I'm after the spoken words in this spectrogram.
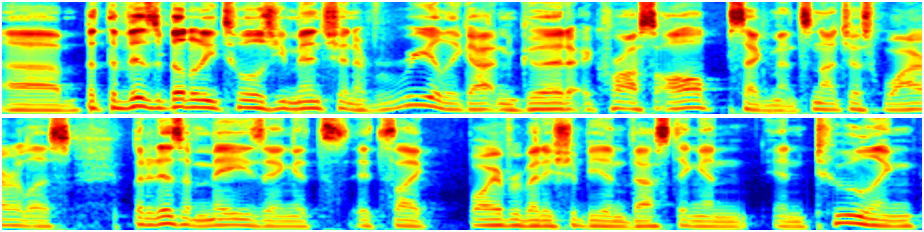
Uh, but the visibility tools you mentioned have really gotten good across all segments, not just wireless. But it is amazing. It's it's like boy, everybody should be investing in in tooling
